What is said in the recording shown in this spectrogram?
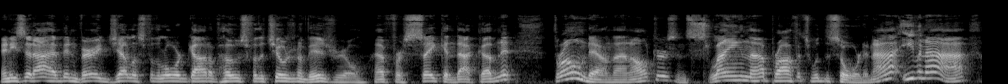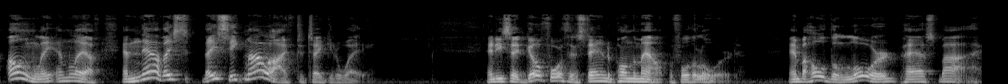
And he said, I have been very jealous for the Lord God of hosts, for the children of Israel, have forsaken thy covenant, thrown down thine altars, and slain thy prophets with the sword. And I, even I, only am left. And now they, they seek my life to take it away. And he said, Go forth and stand upon the mount before the Lord. And behold, the Lord passed by.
